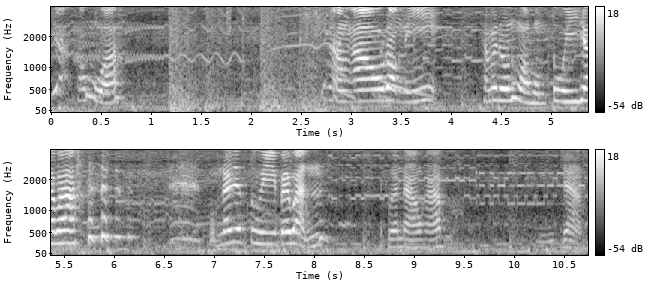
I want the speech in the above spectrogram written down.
เยอะเข้าหัว ยังเอาดอกนี้ ถ้าไม่โดนหัวผมตุยใช่ปะผมน่าจะตุยไปหวันเพื่อนดาวครับยิงจากแ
